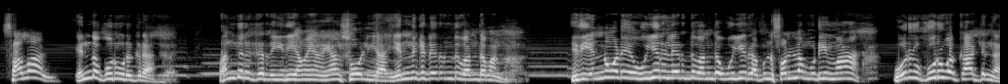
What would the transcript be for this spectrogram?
சவால் எந்த குரு இருக்கிறார்? வந்திருக்கிறது இது அவன் என் சோழியா? என்கிட்ட இருந்து வந்தவன். இது என்னுடைய உயிரிலிருந்து வந்த உயிர் அப்படின்னு சொல்ல முடியுமா? ஒரு குருவை காட்டுங்க.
